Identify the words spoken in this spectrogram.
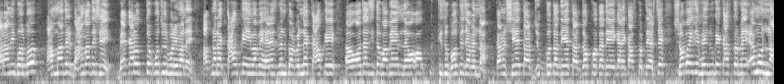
আর আমি বলব, আমাদের বাংলাদেশে বেকারত্ব প্রচুর পরিমাণে। আপনারা কাউকে এইভাবে হ্যারাসমেন্ট করবেন না, কাউকে অযাচিতভাবে কিছু বলতে যাবেন না। কারণ সে তার যোগ্যতা দিয়ে, তার দক্ষতা দিয়ে এখানে কাজ করতে আসছে। সবাই যে ফেসবুকে কাজ করবে এমন না।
